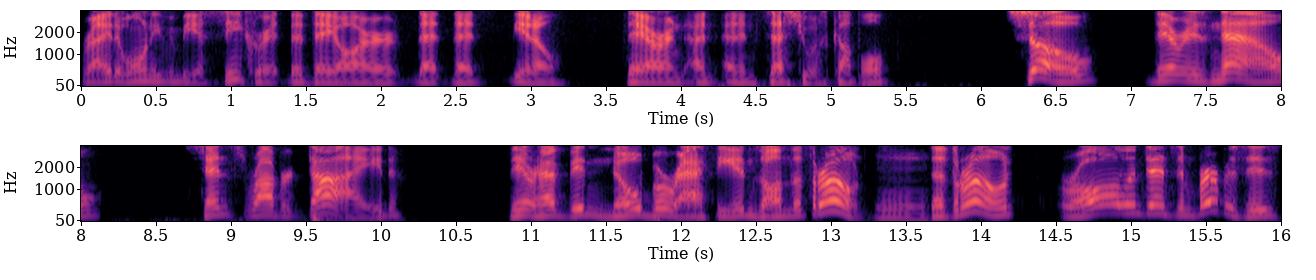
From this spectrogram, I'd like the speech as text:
right? It won't even be a secret that they are that that you know they are an, an, an incestuous couple. So there is now, since Robert died, there have been no Baratheons on the throne. Mm, The throne, for all intents and purposes,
